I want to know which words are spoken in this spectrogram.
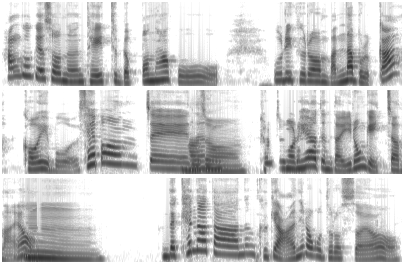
한국에서는 데이트 몇 번 하고 우리 그럼 만나볼까? 거의 뭐 세 번째는 맞아. 결정을 해야 된다 이런 게 있잖아요. 음. 근데 캐나다는 그게 아니라고 들었어요.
